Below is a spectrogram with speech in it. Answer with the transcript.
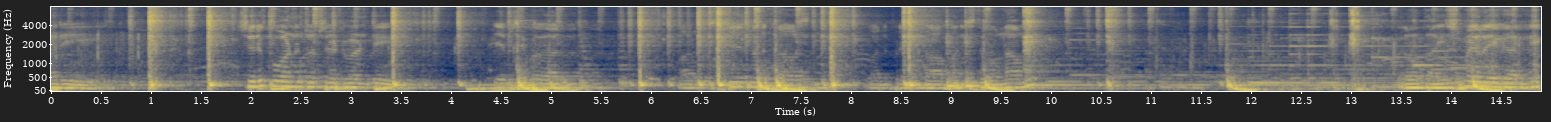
మరి చెరుకు వాడి నుంచి వచ్చినటువంటి ఎంసీ గారు వారు స్టేజ్ మీదకి రావాల్సింది వారిని ప్రేమగా ఆహ్వానిస్తూ ఉన్నాము. తర్వాత ఇస్మాయిలయ్య గారిని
